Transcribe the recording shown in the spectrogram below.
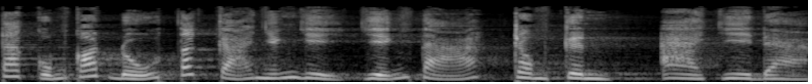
ta cũng có đủ tất cả những gì diễn tả trong kinh A Di Đà.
